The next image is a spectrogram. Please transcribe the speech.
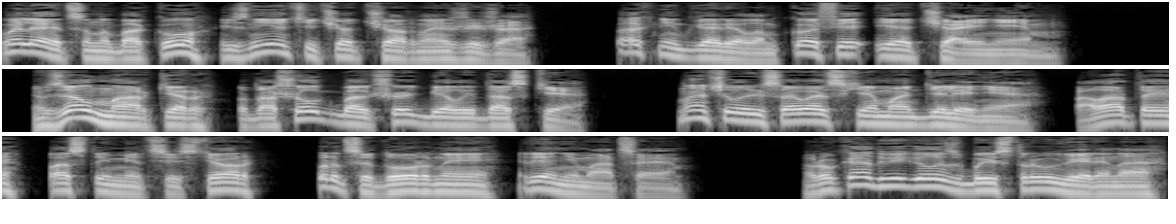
Валяется на боку, из нее течет черная жижа. Пахнет горелым кофе и отчаянием. Взял маркер, подошел к большой белой доске. Начал рисовать схему отделения. Палаты, посты медсестер, процедурные, реанимация. Рука двигалась быстро, уверенно.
